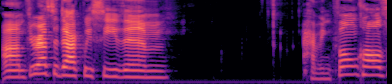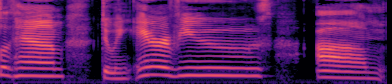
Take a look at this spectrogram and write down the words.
Um, throughout the doc, we see them having phone calls with him, doing interviews. Um,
